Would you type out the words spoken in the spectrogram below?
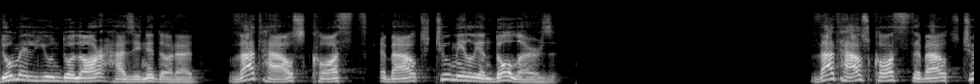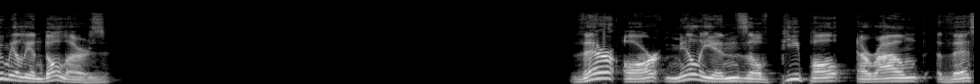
دو میلیون دلار هزینه دارد. That house costs about two million dollars. That house costs about two million dollars. There are millions of people around this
